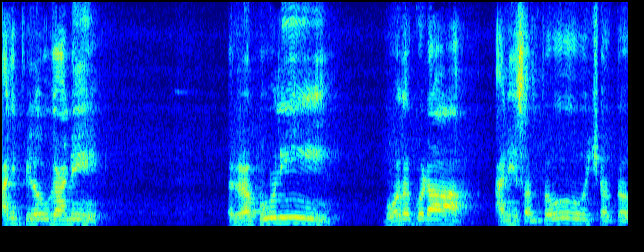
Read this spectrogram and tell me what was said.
అని పిలవగానే రబుని బోధకుడా అని సంతోషంతో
